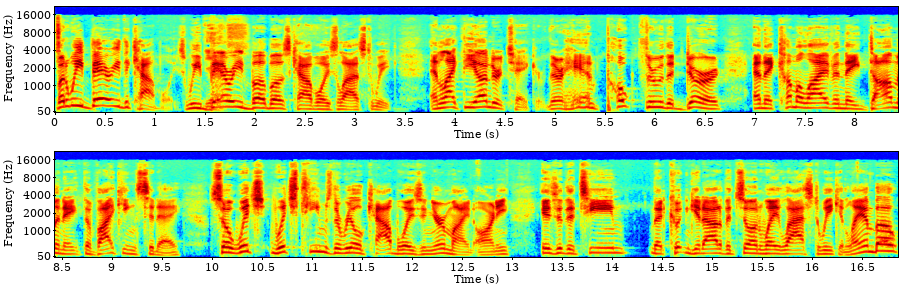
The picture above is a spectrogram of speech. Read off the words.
But we buried the Cowboys. We buried Bobo's Cowboys last week. And like The Undertaker, their hand poked through the dirt and they come alive and they dominate the Vikings today. So which which team's the real Cowboys in your mind, Arnie? Is it the team that couldn't get out of its own way last week in Lambeau,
